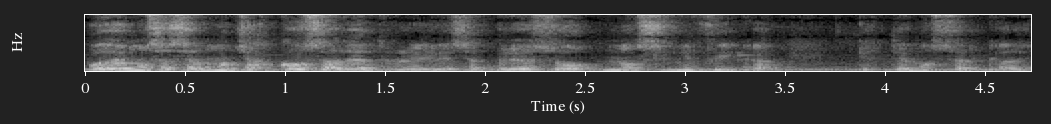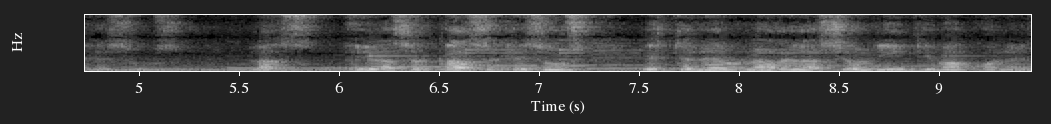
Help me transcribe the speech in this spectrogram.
podemos hacer muchas cosas dentro de la iglesia, pero eso no significa que estemos cerca de Jesús. El acercarse a Jesús es tener una relación íntima con Él.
